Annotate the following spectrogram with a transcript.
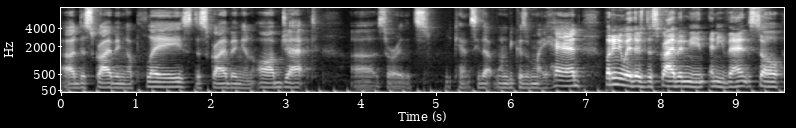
uh, describing a place, describing an object. Uh, sorry, that's you can't see that one because of my head. But anyway, there's describing an event. So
